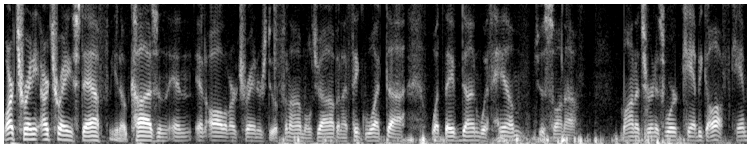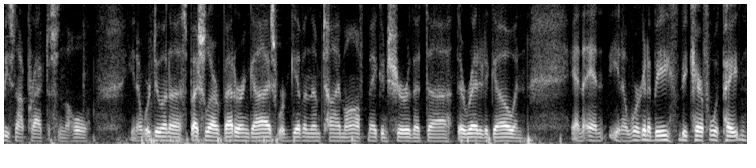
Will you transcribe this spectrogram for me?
Our training our training staff, you know, Kaz and, and, and all of our trainers do a phenomenal job, and I think what uh, what they've done with him, just on a monitoring his work, Camby Goff. Camby's not practicing the whole. You know, we're doing a especially our veteran guys. We're giving them time off, making sure that uh, they're ready to go, and and and you know we're going to be be careful with Payton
